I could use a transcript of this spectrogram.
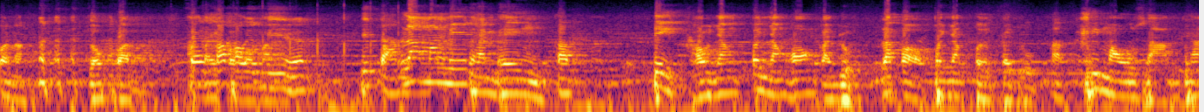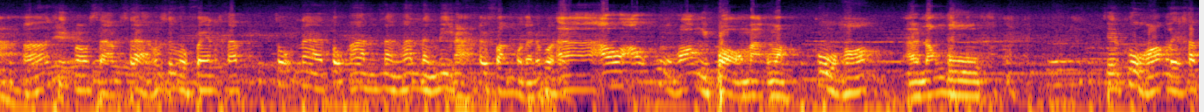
ก่อนเนาะจบก่อนแฟนครับเขายังมีอยู่นะติดตามแล้วมันมีแผ่นเพลงครับที่เขายังเป็นยังห้องกันอยู่ แล้วก็เป็นยังเปิดกันอยู่ครับที่เมาสามชาติอ๋อที่เมาสามซ่าเขาซื้อของแฟนครับโต๊ะหน้าโต๊ะหันนั่งหันนั่งนี่อ่าให้ฟังเหมือนกันนะพ่อนะอ่าเอาเอาผู้ห้องอีปองมากมากู้ฮ้องอ่าน้องบูเชิญกู้ฮ้องเลยครับ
